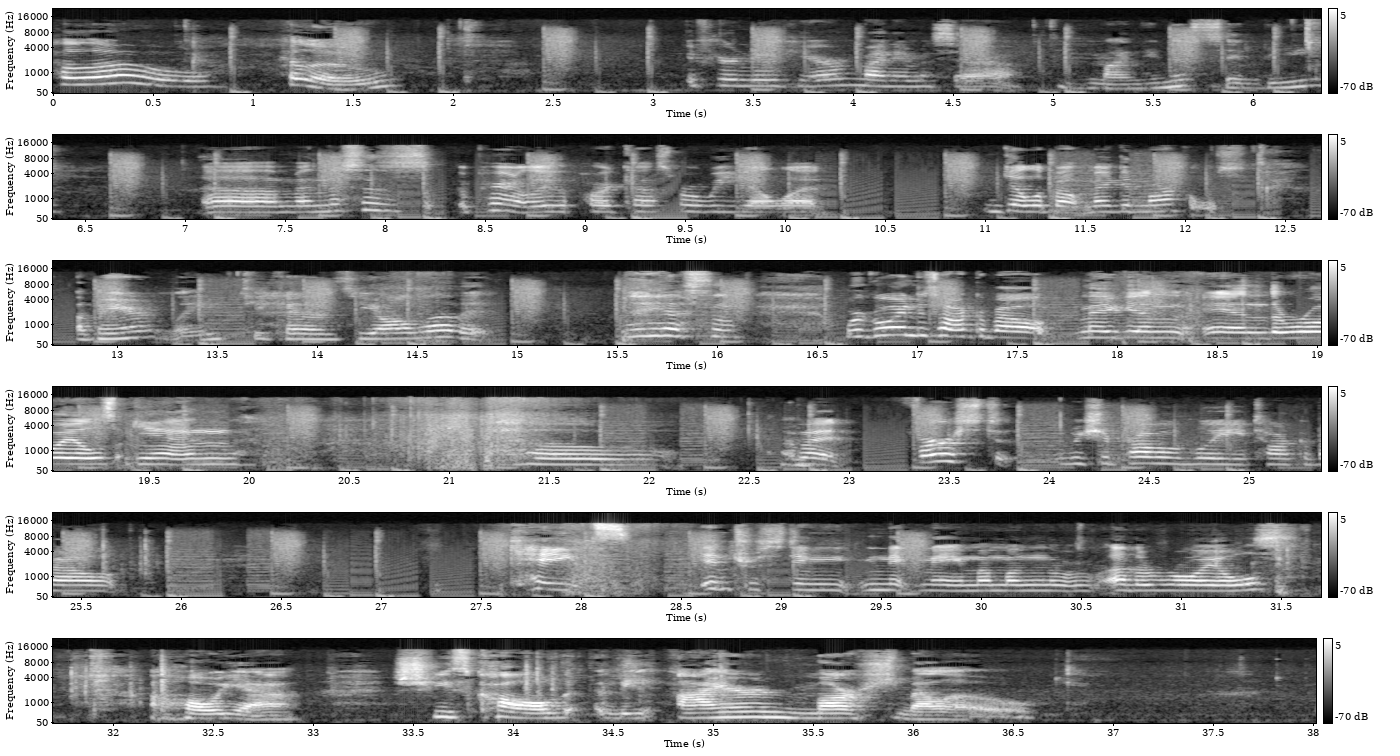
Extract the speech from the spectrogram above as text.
Hello. Hello, If you're new here, my name is Sarah. my name is Cindy. Um, and this is apparently the podcast where we yell at yell about Meghan Markle's. Apparently, because y'all love it. yes. We're going to talk about Meghan and the royals again. Oh. But first, we should probably talk about Kate's interesting nickname among the other royals. Oh, yeah. She's called the Iron Marshmallow.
